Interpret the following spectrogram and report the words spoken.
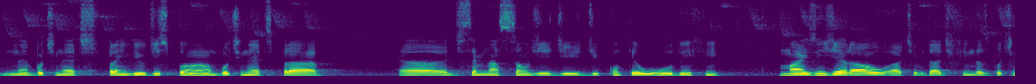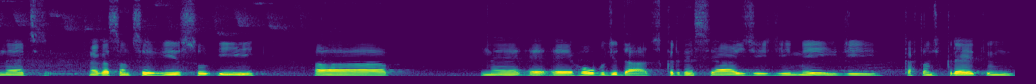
né, botnets para envio de spam, botnets para uh, disseminação de, de, de, conteúdo, enfim. Mas, em geral, a atividade fim das botnets, negação de serviço e uh, né, é, é roubo de dados, credenciais de, de e-mail, de cartão de crédito, em,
